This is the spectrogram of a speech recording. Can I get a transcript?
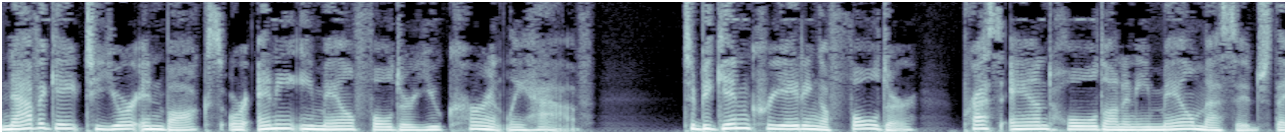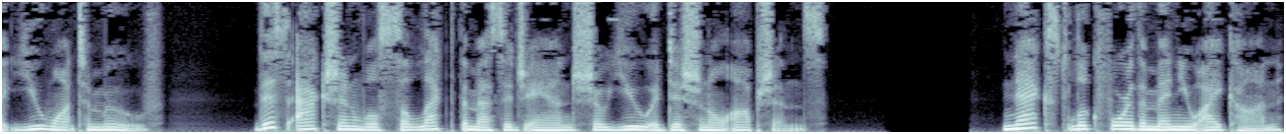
navigate to your inbox or any email folder you currently have. To begin creating a folder, press and hold on an email message that you want to move. This action will select the message and show you additional options. Next, look for the menu icon,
